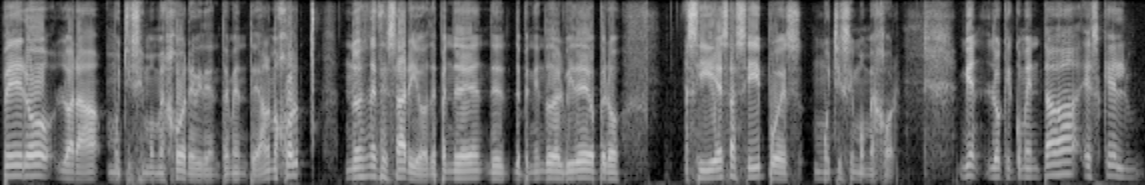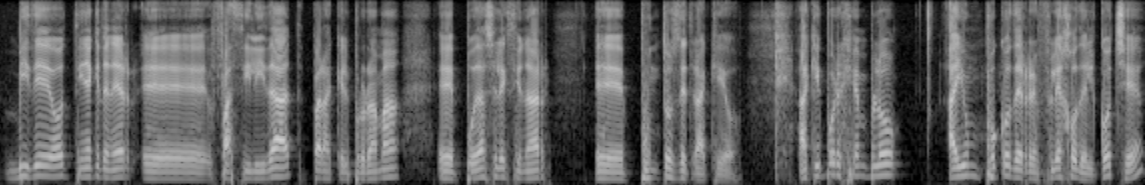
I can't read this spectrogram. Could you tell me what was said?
pero lo hará muchísimo mejor, evidentemente. A lo mejor no es necesario, depende dependiendo del vídeo, pero si es así, pues muchísimo mejor. Bien, lo que comentaba es que el vídeo tiene que tener eh, facilidad para que el programa eh, pueda seleccionar eh, puntos de traqueo. Aquí, por ejemplo, hay un poco de reflejo del coche.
